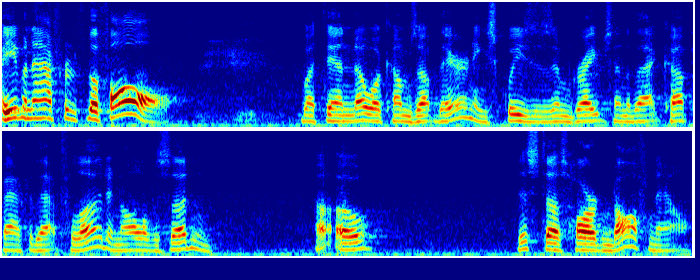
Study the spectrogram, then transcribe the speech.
even after the fall. But then Noah comes up there and he squeezes them grapes into that cup after that flood, and all of a sudden, uh oh, this stuff's hardened off now.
